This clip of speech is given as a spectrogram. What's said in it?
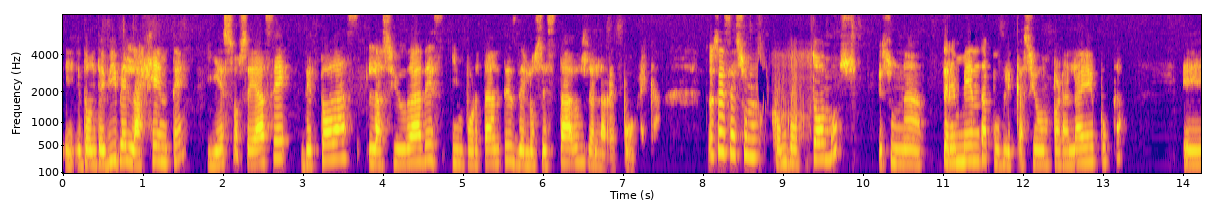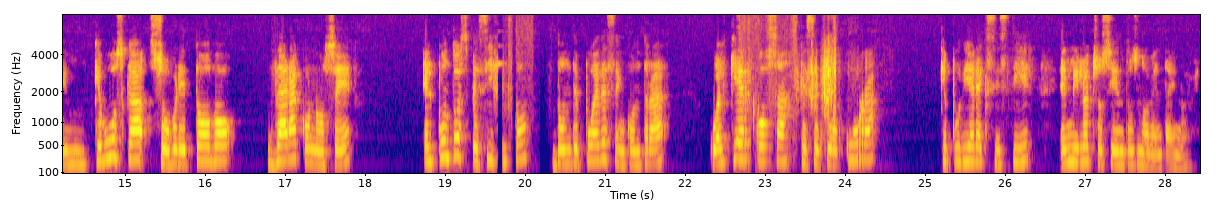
eh, donde vive la gente y eso se hace de todas las ciudades importantes de los estados de la República. Entonces es un, con tomos, es una tremenda publicación para la época em, que busca sobre todo dar a conocer el punto específico donde puedes encontrar cualquier cosa que se te ocurra que pudiera existir en 1899.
